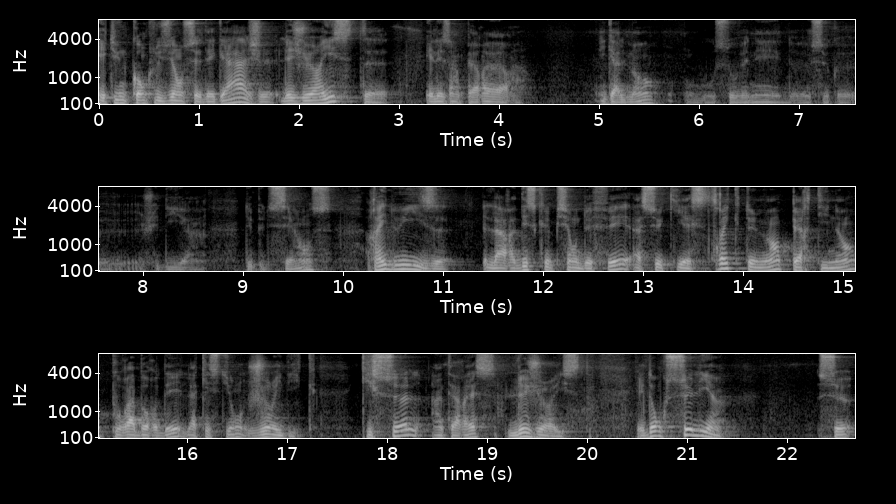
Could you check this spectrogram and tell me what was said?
Et une conclusion se dégage, les juristes et les empereurs également, vous vous souvenez de ce que j'ai dit en début de séance, réduisent la description des faits à ce qui est strictement pertinent pour aborder la question juridique, qui seul intéresse les juristes et donc ce lien, ce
